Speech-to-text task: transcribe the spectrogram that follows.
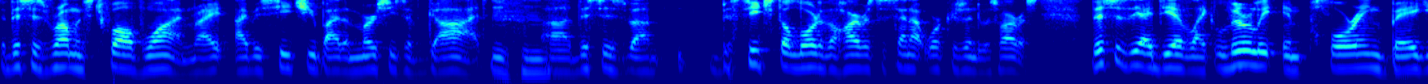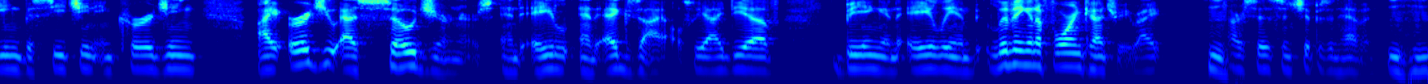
this is Romans 12, 1, right? I beseech you by the mercies of God. Mm-hmm. Uh, this is uh, beseech the Lord of the harvest to send out workers into his harvest. This is the idea of like literally imploring, begging, beseeching, encouraging. I urge you as sojourners and, and exiles, the idea of being an alien, living in a foreign country, right? Hmm. Our citizenship is in heaven. Mm-hmm.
